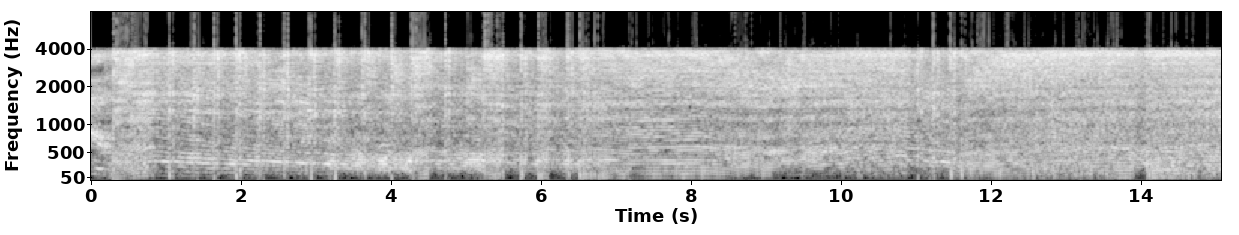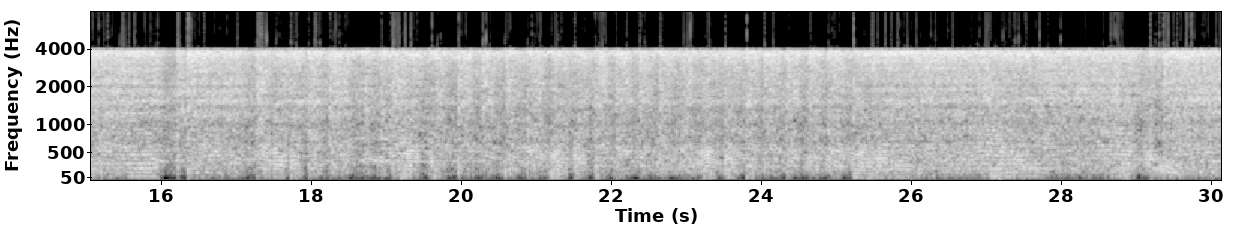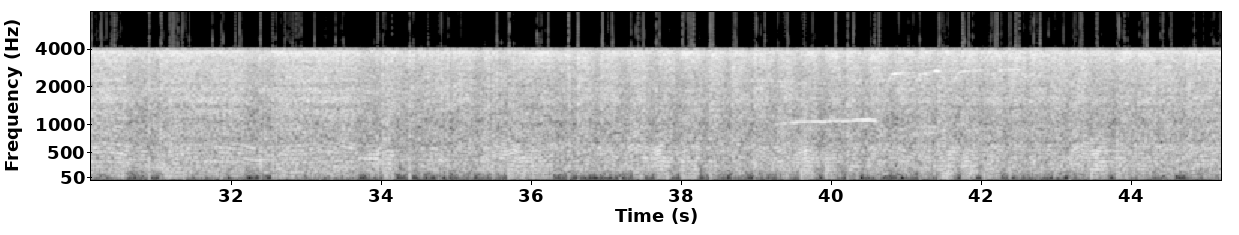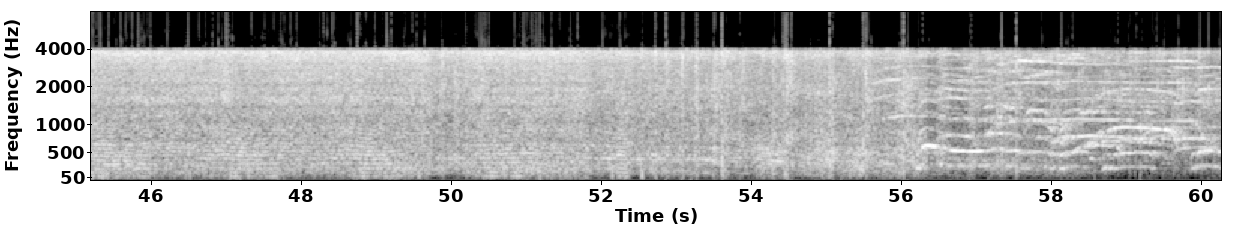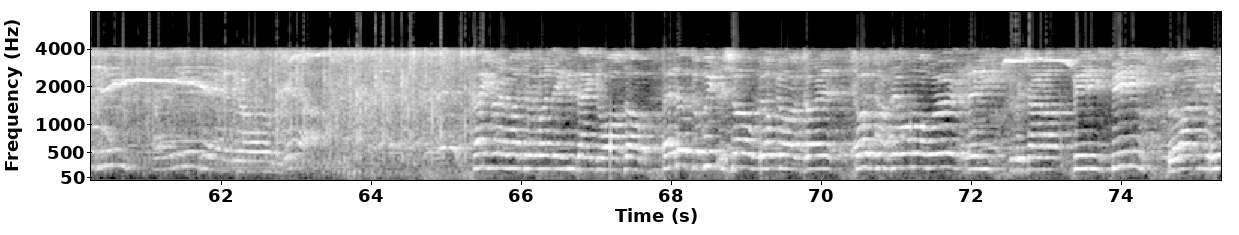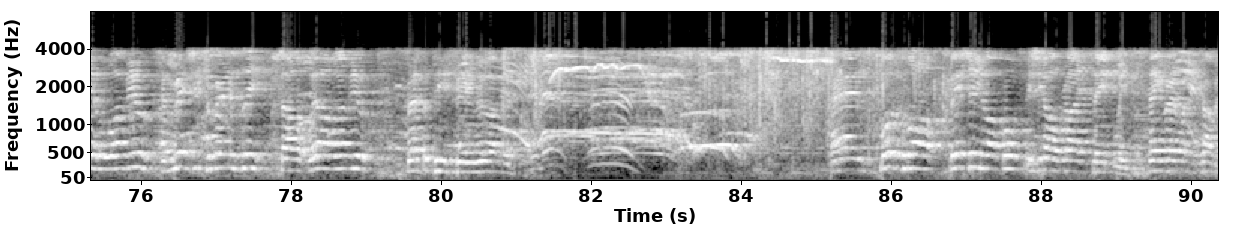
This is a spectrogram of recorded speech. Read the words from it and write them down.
Thank you very much, everyone. Thank you, thank you also. That does complete the show. We hope you all enjoyed it. Folks, want to say one more word, then we can shout out Speedy. Speedy, there are a lot of people here who love you and miss you tremendously. So, we all love you. Rest in peace, Speedy. We love you. And most of all, make sure you all folks, make sure you all ride safely. Thank you very much for coming.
